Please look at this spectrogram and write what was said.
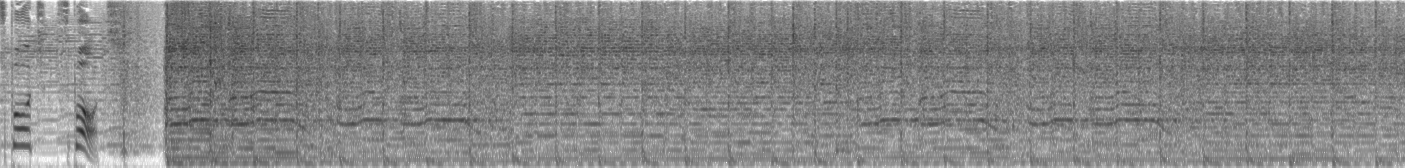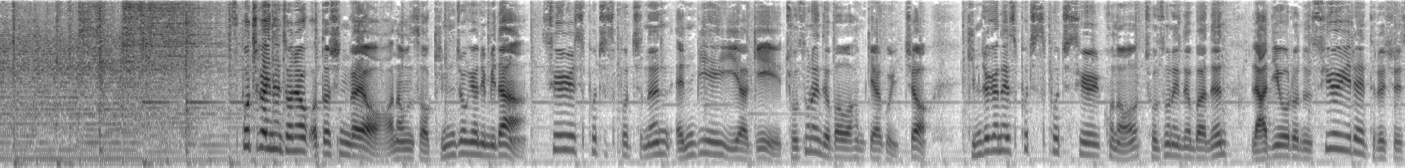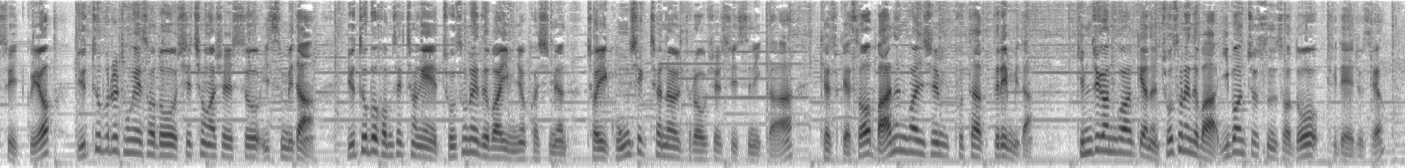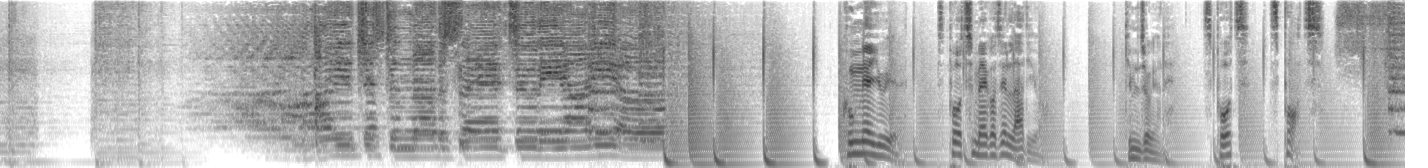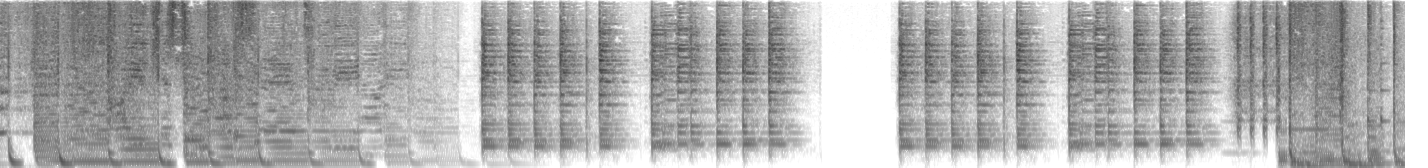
스포 스포츠 스포츠가 있는 저녁 어떠신가요? 아나운서 김종현입니다. 수요일 스포츠 스포츠는 NBA 이야기 조선의 느바와 함께하고 있죠. 김종현의 스포츠 스포츠 수요일 코너 조선의 느바는 라디오로는 수요일에 들으실 수 있고요. 유튜브를 통해서도 시청하실 수 있습니다. 유튜브 검색창에 조선의 느바 입력하시면 저희 공식 채널 들어오실 수 있으니까 계속해서 많은 관심 부탁드립니다. 김지관과 함께하는 조선의 느바 이번 주 순서도 기대해 주세요. 국내 유일 스포츠 매거진 라디오. 김종현의 스포츠 스포츠.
